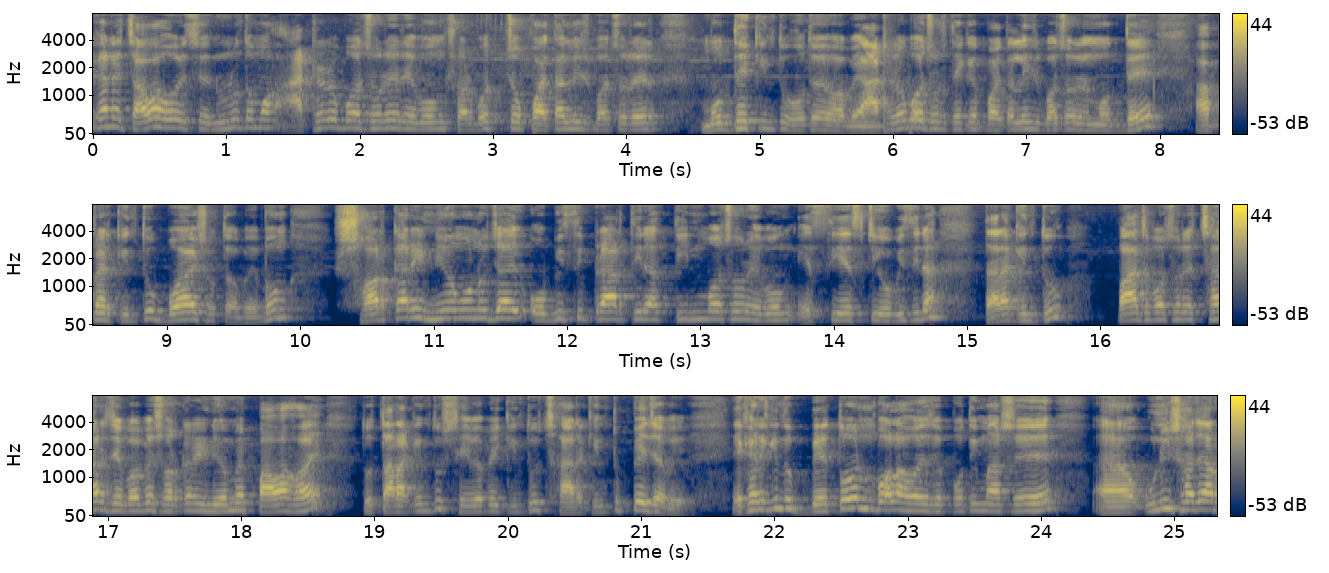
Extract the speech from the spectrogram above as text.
এখানে চাওয়া হয়েছে ন্যূনতম আঠেরো বছরের এবং সর্বোচ্চ পঁয়তাল্লিশ বছরের মধ্যে কিন্তু হতে হবে। আঠেরো বছর থেকে পঁয়তাল্লিশ বছরের মধ্যে আপনার কিন্তু বয়স হতে হবে এবং সরকারি নিয়ম অনুযায়ী ওবিসি প্রার্থীরা তিন বছর এবং এসসি এসটি ওবিসিরা তারা কিন্তু পাঁচ বছরের ছাড় যেভাবে সরকারি নিয়মে পাওয়া হয়, তো তারা কিন্তু সেইভাবেই কিন্তু ছাড় কিন্তু পেয়ে যাবে। এখানে কিন্তু বেতন বলা হয়েছে প্রতি মাসে উনিশ হাজার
